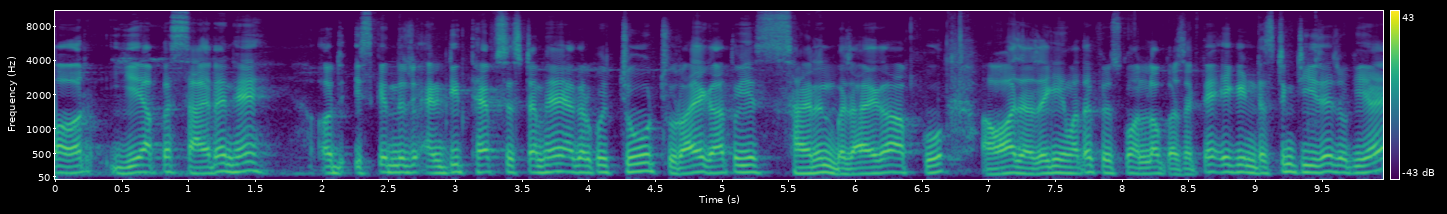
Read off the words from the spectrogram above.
और ये आपका सायरन है। और इसके अंदर जो एंटी थेफ्ट सिस्टम है, अगर कोई चोर चुराएगा तो ये सायरन बजाएगा, आपको आवाज़ आ जाएगी वहाँ तक फिर उसको अनलॉक कर सकते हैं। एक इंटरेस्टिंग चीज़ है जो कि है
